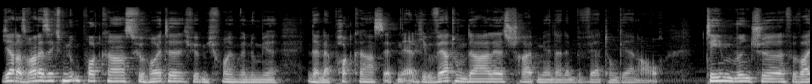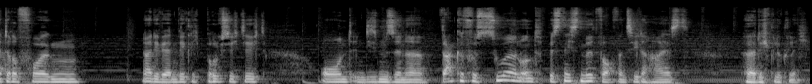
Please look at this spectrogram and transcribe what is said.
Ja, das war der 6-Minuten-Podcast für heute. Ich würde mich freuen, wenn du mir in deiner Podcast-App eine ehrliche Bewertung dalässt. Schreib mir in deiner Bewertung gerne auch Themenwünsche für weitere Folgen. Ja, die werden wirklich berücksichtigt. Und in diesem Sinne, danke fürs Zuhören und bis nächsten Mittwoch, wenn es wieder heißt, hör dich glücklich.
